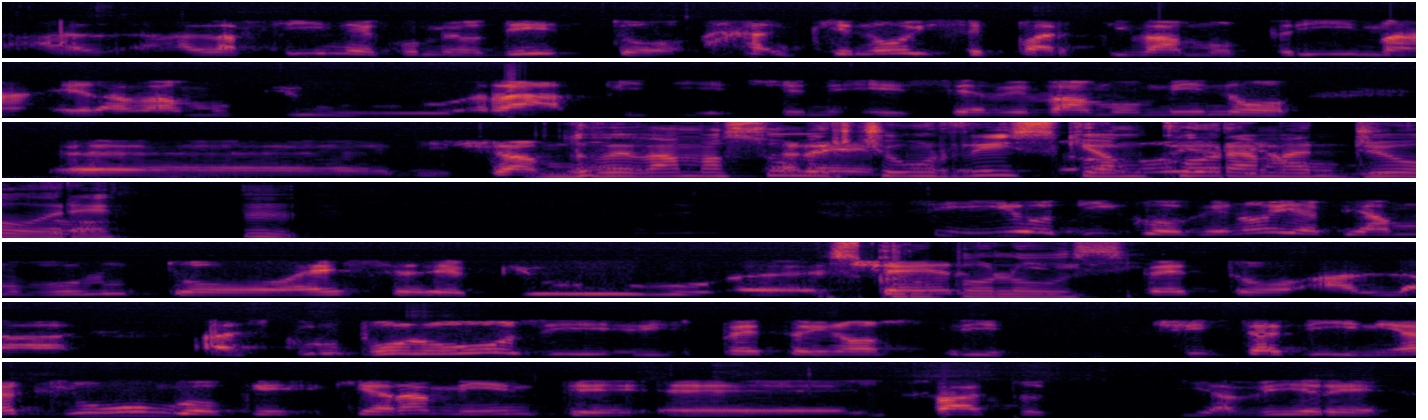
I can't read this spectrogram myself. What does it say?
alla fine come ho detto anche noi se partivamo prima eravamo più rapidi e, ne, e se avevamo meno eh, diciamo... Dovevamo assumerci un rischio ancora maggiore. Voluto, mm. Sì, io dico che noi abbiamo voluto essere più eh, scrupolosi rispetto alla, a scrupolosi rispetto ai nostri cittadini. Aggiungo che chiaramente eh, il fatto di avere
